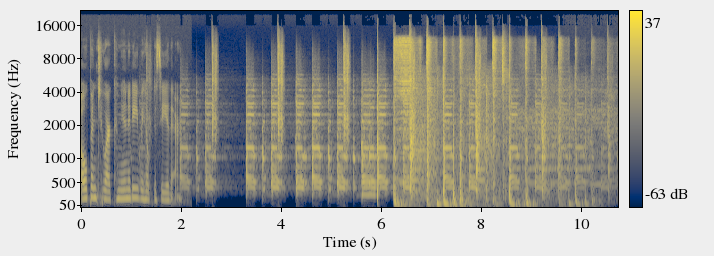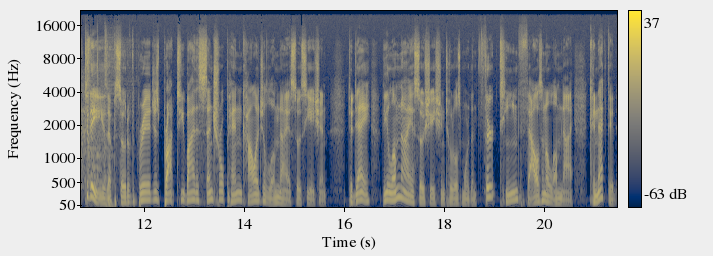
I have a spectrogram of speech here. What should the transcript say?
open to our community. We hope to see you there. Today's episode of The Bridge is brought to you by the Central Penn College Alumni Association. Today, the Alumni Association totals more than 13,000 alumni connected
